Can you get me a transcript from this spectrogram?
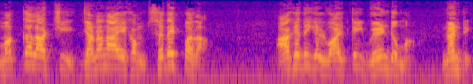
மக்களாட்சி ஜனநாயகம் சிதைப்பதா? அகதிகள் வாழ்க்கை வேண்டுமா? நன்றி.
